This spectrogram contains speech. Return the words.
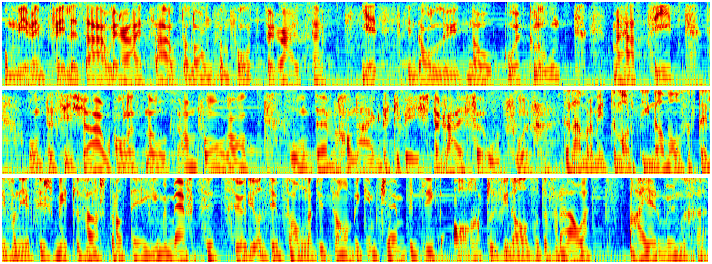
Und wir empfehlen auch, bereits das Auto langsam vorzubereiten. Jetzt sind alle Leute noch gut gelohnt, man hat Zeit und es ist auch alles noch am Vorrat und äh, man kann eigentlich die besten Reifen aussuchen. Dann haben wir mit Martina Moser telefoniert. Sie ist Mittelfeldstrategin beim FC Zürich und die empfangen heute Abend im Champions League Achtelfinal der Frauen Bayern München.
